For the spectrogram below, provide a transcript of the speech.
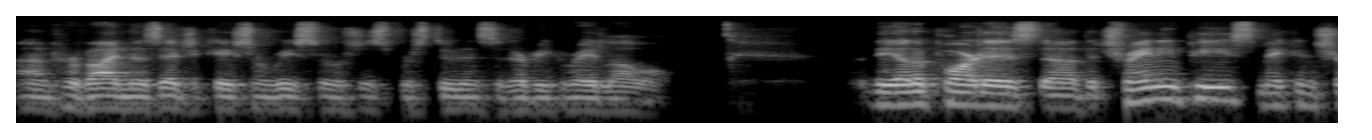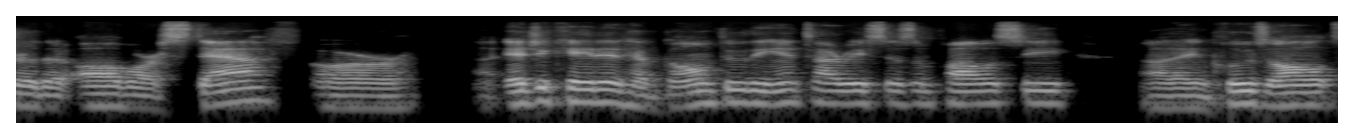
um, providing those educational resources for students at every grade level the other part is uh, the training piece, making sure that all of our staff are uh, educated, have gone through the anti-racism policy. Uh, that includes all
